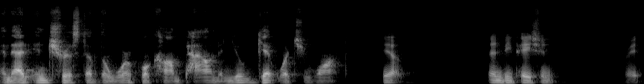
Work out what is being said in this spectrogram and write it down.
And that interest of the work will compound and you'll get what you want. Yeah. And be patient, right?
